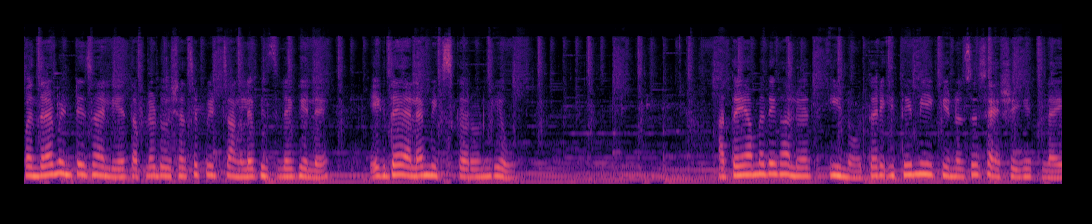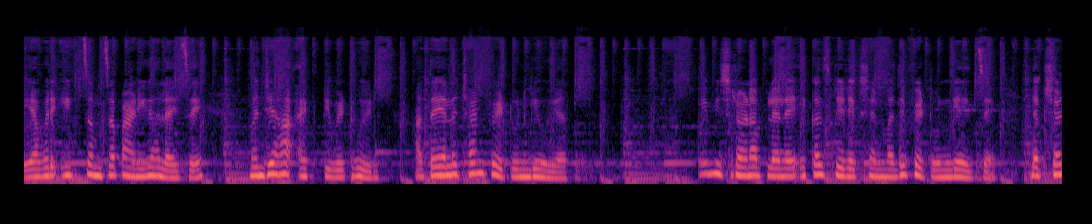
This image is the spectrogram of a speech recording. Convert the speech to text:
पंधरा मिनिटे झाली आहेत. आपलं डोशाचं पीठ चांगलं भिजले गेले एकदा याला मिक्स करून घेऊ. आता यामध्ये घालूयात इनो. तर इथे मी एक इनोचं सॅशे आहे यावर एक चमचा पाणी घालायचं आहे म्हणजे हा ॲक्टिवेट होईल. आता याला छान फेटून घेऊयात. हे मिश्रण आपल्याला एकाच डिरेक्शनमध्ये फेटून घ्यायचं आहे लक्षात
